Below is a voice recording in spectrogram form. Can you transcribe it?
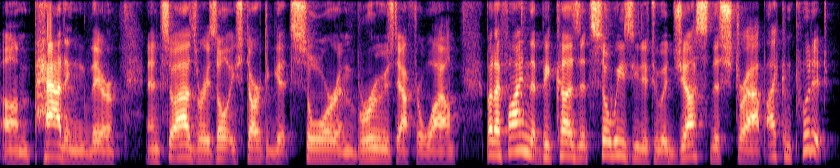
um, padding there. And so as a result, you start to get sore and bruised after a while. But I find that because it's so easy to, to adjust this strap, I can put it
